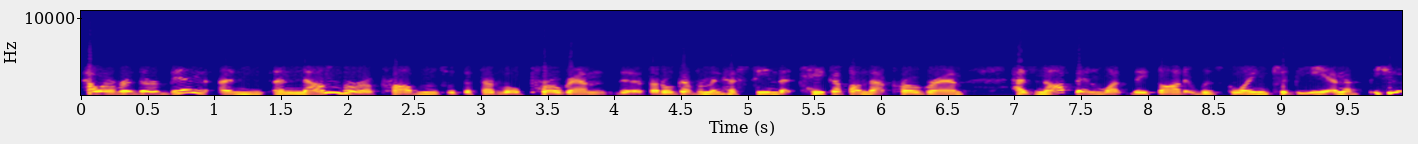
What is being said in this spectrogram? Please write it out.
However, there have been a, a, number of problems with the federal program. The federal government has seen that take up on that program has not been what they thought it was going to be, and a huge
